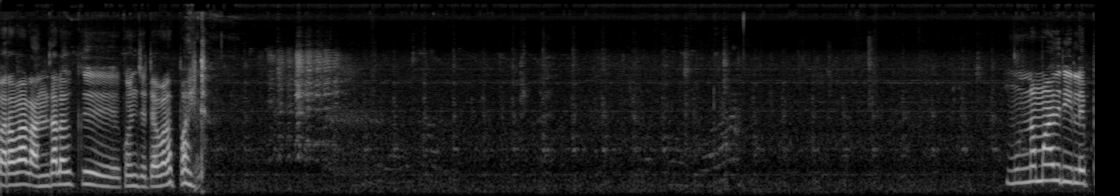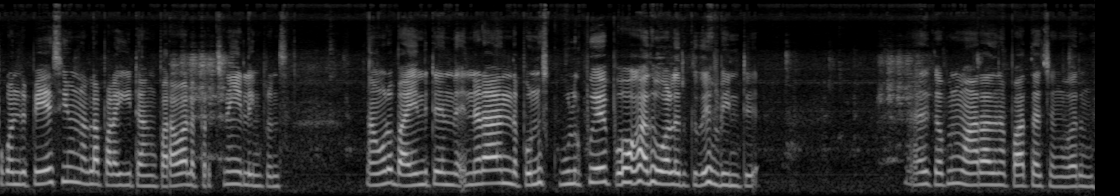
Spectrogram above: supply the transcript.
பரவாயில்ல அந்தளவுக்கு கொஞ்சம் டெவலப் ஆகிட்டு முன்ன மாதிரி இல்லை. இப்போ கொஞ்சம் பேசியும் நல்லா பழகிட்டாங்க. பரவாயில்ல பிரச்சனையே இல்லைங்க ஃப்ரெண்ட்ஸ் நான் கூட பயந்துட்டே இருந்தேன். என்னடா இந்த பொண்ணு ஸ்கூலுக்கு போய் போகாத போல இருக்குது அப்படின்ட்டு. அதுக்கப்புறம் ஆராதனை பார்த்தாச்சுங்க வருங்க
